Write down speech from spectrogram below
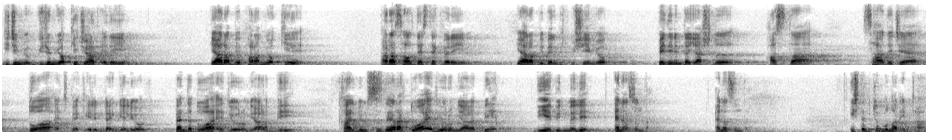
Gücüm yok, gücüm yok ki cihat edeyim. Ya Rabbi param yok ki parasal destek vereyim. Ya Rabbi benim hiçbir şeyim yok. Bedenim de yaşlı, hasta. Sadece dua etmek elimden geliyor. Ben de dua ediyorum ya Rabbi. Kalbim sızlayarak dua ediyorum ya Rabbi diyebilmeli en azından. En azından. İşte bütün bunlar imtihan.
